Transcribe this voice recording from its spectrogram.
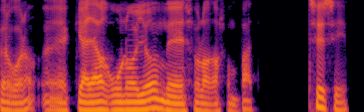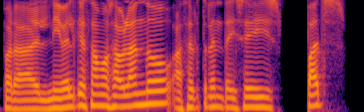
Pero bueno, eh, que haya algún hoyo donde solo hagas un pad. Sí, sí. Para el nivel que estamos hablando, hacer 36 pads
